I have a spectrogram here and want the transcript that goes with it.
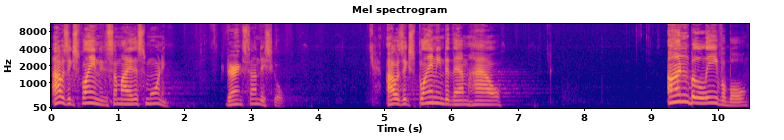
I was explaining to somebody this morning during Sunday school. I was explaining to them how unbelievable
